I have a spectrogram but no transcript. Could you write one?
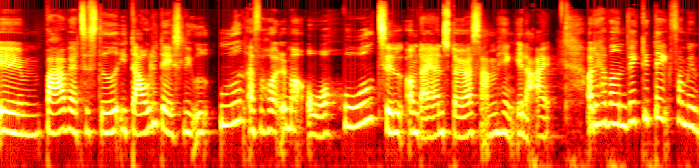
øh, bare være til stede i dagligdagslivet, uden at forholde mig overhovedet til, om der er en større sammenhæng eller ej. Og det har været en vigtig del for min,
